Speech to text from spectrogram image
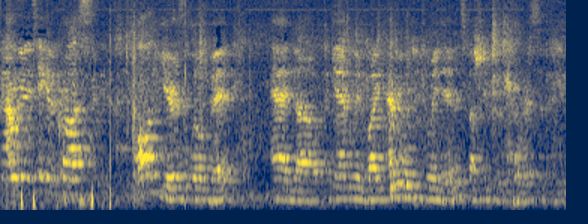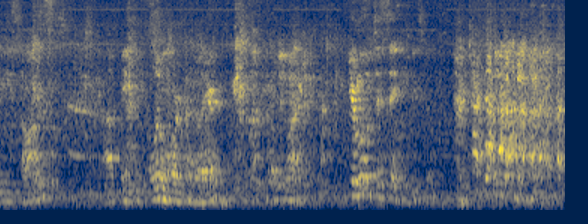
now we're going to take it across all years a little bit. And uh, again, we invite everyone to join in, especially for the chorus of any of these songs. Uh, maybe a little more familiar. You're moved to sing, please do.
